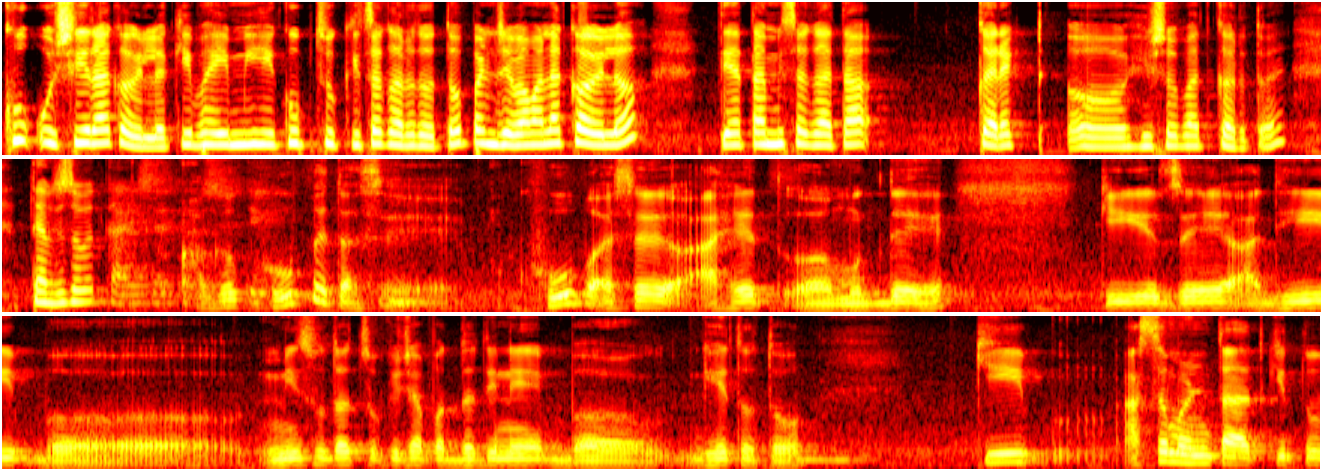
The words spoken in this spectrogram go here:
खूप उशिरा कळलं की भाई मी हे खूप चुकीचं करत होतो पण जेव्हा मला कळलं ते आता मी सगळं आता करेक्ट हिशोबात करतोय. त्यांच्यासोबत काय अगं खूप आहेत असे. खूप असे आहेत मुद्दे की जे आधी मी सुद्धा चुकीच्या पद्धतीने घेत होतो. की असं म्हणतात की तू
